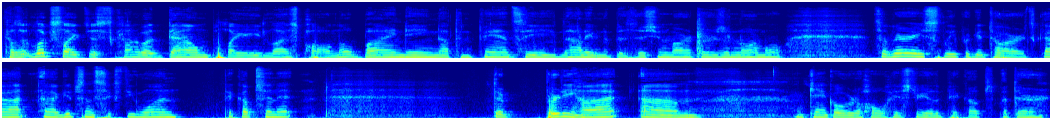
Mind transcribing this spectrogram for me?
because it looks like just kind of a downplayed Les Paul. No binding, nothing fancy, not even the position markers are normal. It's a very sleeper guitar. It's got uh, Gibson 61 pickups in it. They're pretty hot. Um, I can't go over the whole history of the pickups, but they're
